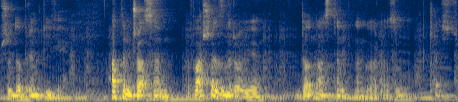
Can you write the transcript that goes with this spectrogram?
przy dobrym piwie. A tymczasem Wasze zdrowie. Do następnego razu. Cześć.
